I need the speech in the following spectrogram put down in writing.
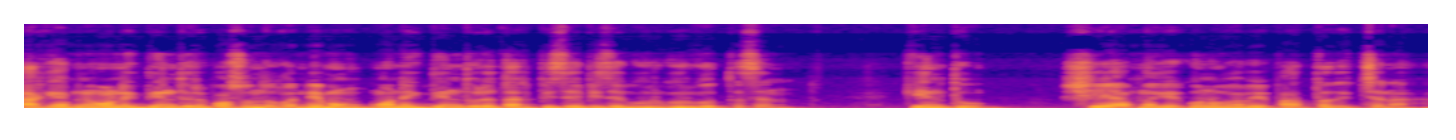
তাকে আপনি অনেক দিন ধরে পছন্দ করেন এবং অনেক দিন ধরে তার পিছে পিছে ঘুরঘুর করতেছেন। কিন্তু সে আপনাকে কোনোভাবেই পাত্তা দিচ্ছে না।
